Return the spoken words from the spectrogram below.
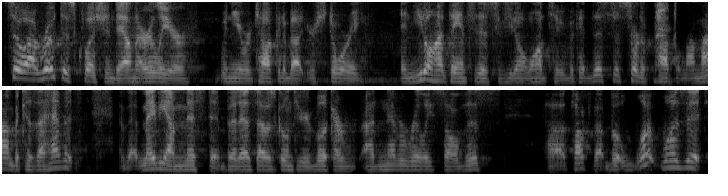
So I wrote this question down earlier when you were talking about your story, and you don't have to answer this if you don't want to, because this just sort of popped in my mind because I haven't, maybe I missed it, but as I was going through your book, I I never really saw this uh, talked about. But what was it?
